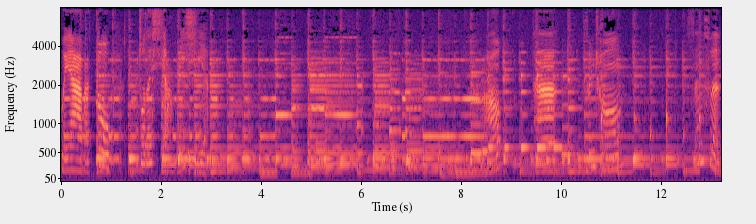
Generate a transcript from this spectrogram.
回呀，把豆做的小一些。好，它分成三份。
